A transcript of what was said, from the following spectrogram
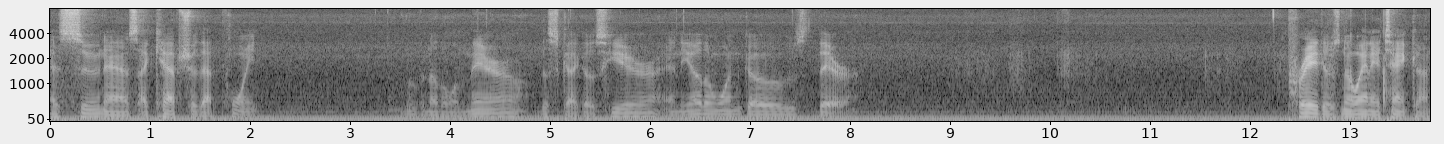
as soon as I capture that point. Move another one there. This guy goes here, and the other one goes there. Pray there's no anti-tank gun.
